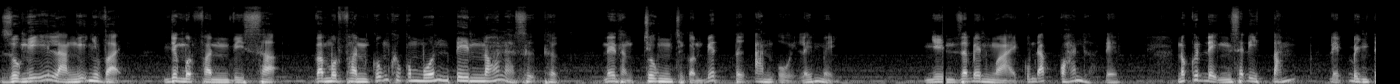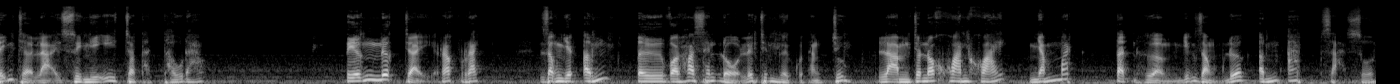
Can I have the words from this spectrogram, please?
Dù nghĩ là nghĩ như vậy, nhưng một phần vì sợ và một phần cũng không có muốn tin nó là sự thực, nên thằng Trung chỉ còn biết tự an ủi lấy mình. Nhìn ra bên ngoài cũng đã quá nửa đêm, nó quyết định sẽ đi tắm để bình tĩnh trở lại suy nghĩ cho thật thấu đáo. Tiếng nước chảy róc rách, dòng nhiệt ấm từ vòi hoa sen đổ lên trên người của thằng Trung, làm cho nó khoan khoái nhắm mắt tận hưởng những dòng nước ấm áp xả xuống.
